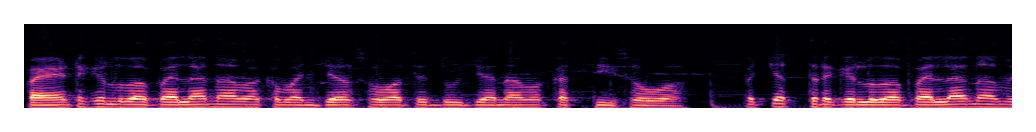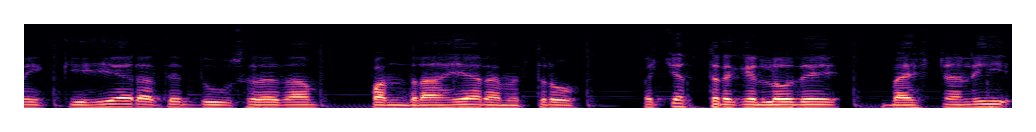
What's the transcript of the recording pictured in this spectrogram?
65 ਕਿਲੋ ਦਾ ਪਹਿਲਾ ਨਾਮ 5100 ਆ ਤੇ ਦੂਜਾ ਨਾਮ 3100 ਆ। 75 ਕਿਲੋ ਦਾ ਪਹਿਲਾ ਨਾਮ 21000 ਆ ਤੇ ਦੂਸਰਾ ਨਾਮ 15000 ਆ ਮਿੱਤਰੋ। 75 ਕਿਲੋ ਦੇ ਬੈਸਟਾਂ ਲਈ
